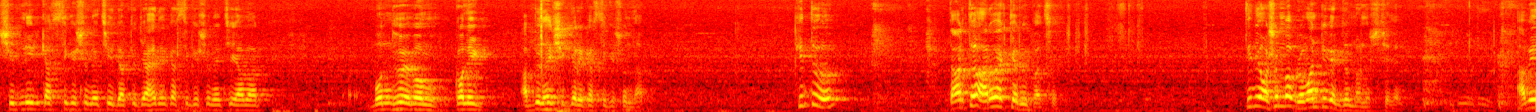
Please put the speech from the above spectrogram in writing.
শিবলির কাছ থেকে শুনেছি, ডক্টর জাহেদের কাছ থেকে শুনেছি, আমার বন্ধু এবং কলিগ আব্দুল হাই শিকদারের কাছ থেকে শুনলাম। কিন্তু তার তো আরও একটা রূপ আছে। তিনি অসম্ভব রোমান্টিক একজন মানুষ ছিলেন। আমি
